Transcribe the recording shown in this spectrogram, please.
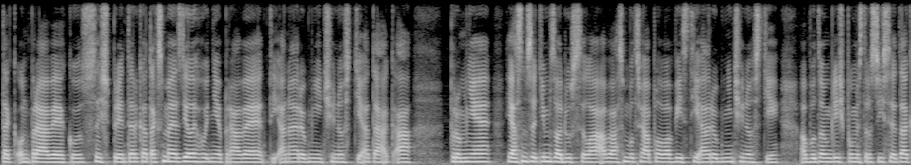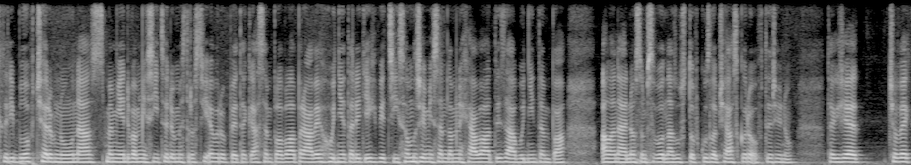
tak on právě jako se sprinterka, tak jsme jezdili hodně právě ty anaerobní činnosti a tak a pro mě, já jsem se tím zadusila a já jsem potřeba plavat v jistý aerobní činnosti. A potom, když po mistrovství světa, který bylo v červnu, nás jsme měli dva měsíce do mistrovství Evropy, tak já jsem plavala právě hodně tady těch věcí. Samozřejmě jsem tam nechávala ty závodní tempa, ale najednou jsem se na tu stovku zlepšila skoro o vteřinu. Takže člověk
